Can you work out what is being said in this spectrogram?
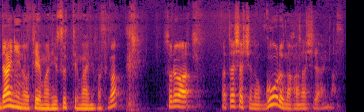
第二のテーマに移ってまいりますが、それは私たちのゴールの話であります。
